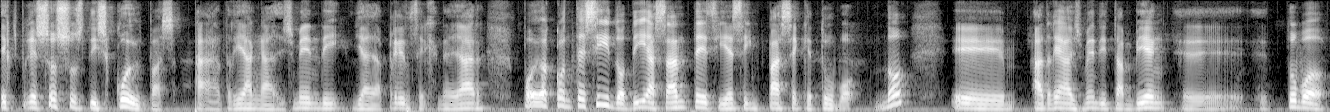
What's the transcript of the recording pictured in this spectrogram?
expresó sus disculpas a Adrián Arismendi y a la prensa en general por lo acontecido días antes y ese impasse que tuvo, ¿no? Eh, Adrián Arismendi también eh, tuvo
